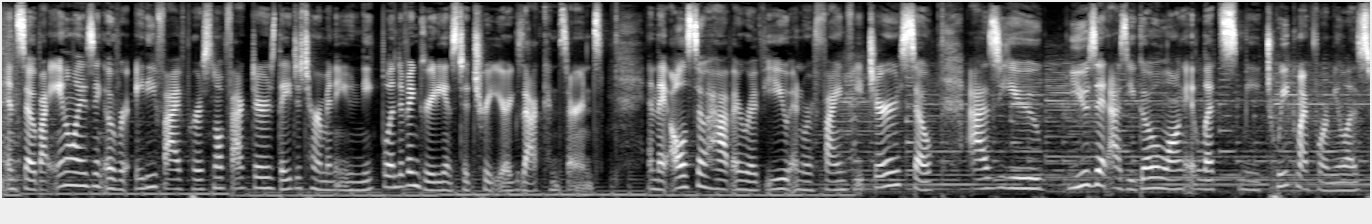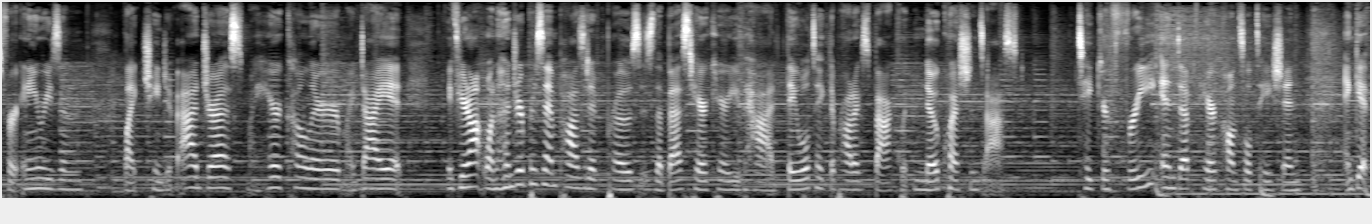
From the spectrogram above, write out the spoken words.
And so, by analyzing over 85 personal factors, they determine a unique blend of ingredients to treat your exact concerns. And they also have a review and refine feature. So, as you use it as you go along, it lets me tweak my formulas for any reason like change of address, my hair color, my diet if you're not 100% positive Prose is the best hair care you've had, they will take the products back with no questions asked. Take your free in-depth hair consultation and get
